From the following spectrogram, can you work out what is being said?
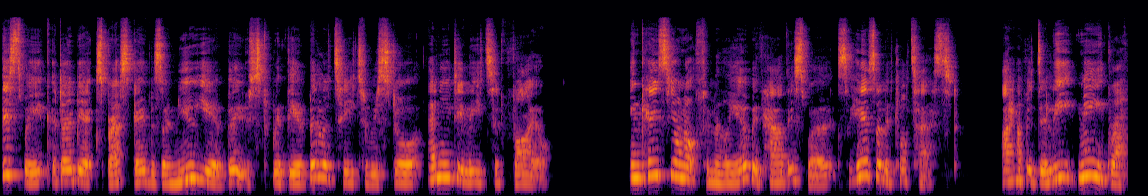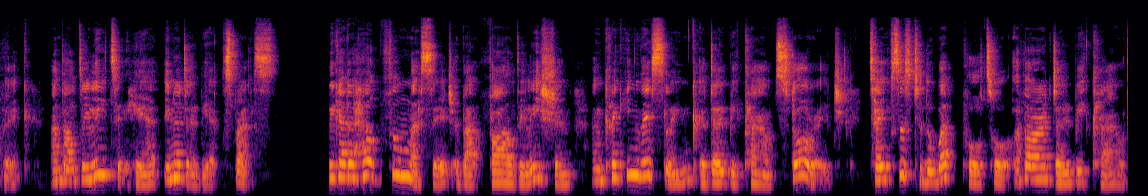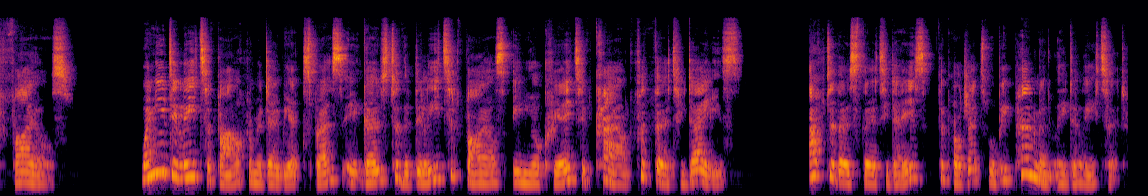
This week, Adobe Express gave us a New Year boost with the ability to restore any deleted file. In case you're not familiar with how this works, here's a little test. I have a Delete Me graphic and I'll delete it here in Adobe Express. We get a helpful message about file deletion and clicking this link, Adobe Cloud Storage, takes us to the web portal of our Adobe Cloud files. When you delete a file from Adobe Express, it goes to the deleted files in your Creative Cloud for 30 days. After those 30 days, the project will be permanently deleted.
